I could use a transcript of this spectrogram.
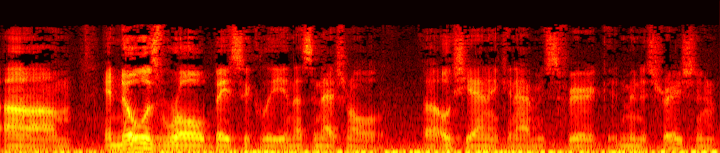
Um, and NOAA's role, basically, and that's the National uh, Oceanic and Atmospheric Administration,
